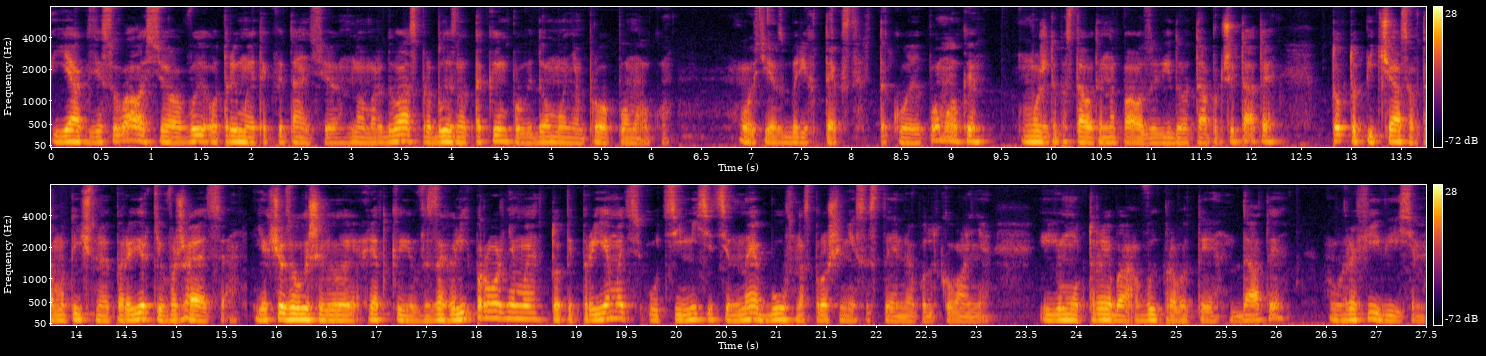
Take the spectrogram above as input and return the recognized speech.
як з'ясувалося, ви отримаєте квитанцію номер 2 з приблизно таким повідомленням про помилку. Ось я зберіг текст такої помилки. Можете поставити на паузу відео та прочитати. Тобто під час автоматичної перевірки вважається, якщо залишили рядки взагалі порожніми, то підприємець у ці місяці не був на спрощеній системі оподаткування, і йому треба виправити дати в графі 8.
